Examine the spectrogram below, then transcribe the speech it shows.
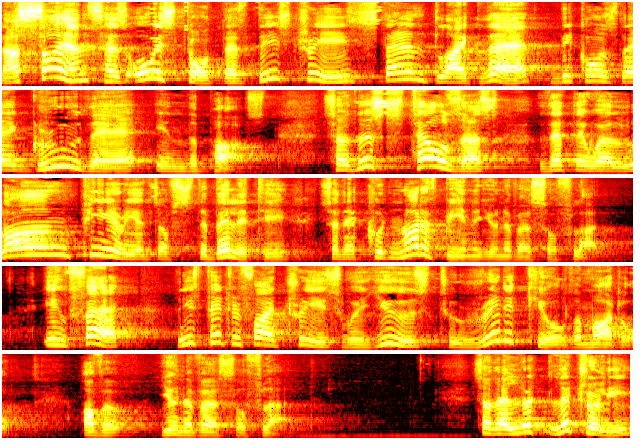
Now, science has always taught that these trees stand like that because they grew there in the past. So, this tells us that there were long periods of stability, so there could not have been a universal flood. In fact, these petrified trees were used to ridicule the model of a universal flood. So they literally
